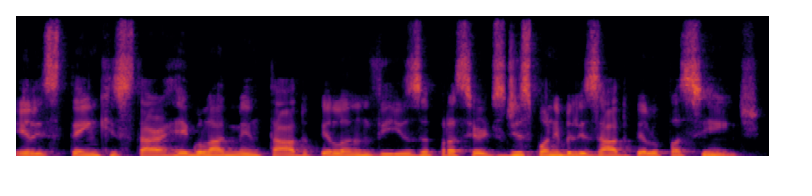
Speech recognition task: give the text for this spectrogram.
Eles têm que estar regulamentado pela Anvisa para ser disponibilizado pelo paciente.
